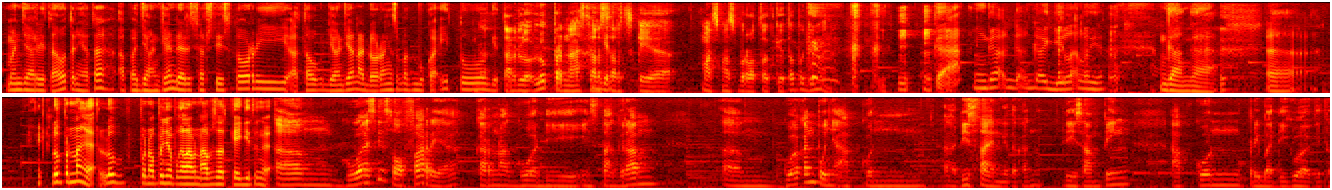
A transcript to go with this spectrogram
mencari tahu ternyata apa jangan-jangan dari search history atau jangan-jangan ada orang yang sempat buka itu gitu. Ntar dulu, lu pernah search search kayak mas-mas berotot gitu apa gimana? Enggak, enggak, enggak, enggak gila lo ya. Enggak, enggak. Eh, lu pernah nggak? Lu pernah punya pengalaman absurd kayak gitu nggak? Em, gua sih so far ya, karena gua di Instagram, em, gua kan punya akun eh, desain gitu kan, di samping akun pribadi gua gitu.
